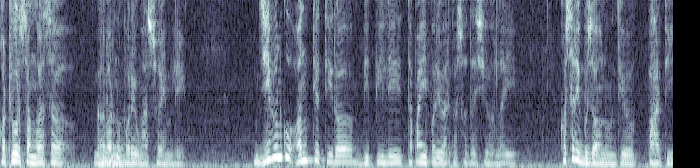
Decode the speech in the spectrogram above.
कठोर सङ्घर्ष गर्नु पऱ्यो उहाँ स्वयंले। जीवनको अन्त्यतिर बिपीले तपाईँ परिवारका सदस्यहरूलाई कसरी बुझाउनुहुन्थ्यो पार्टी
